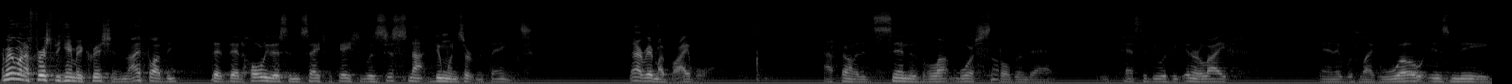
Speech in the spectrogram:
remember when I first became a Christian, and I thought the, that, that holiness and sanctification was just not doing certain things. Then I read my Bible. I found that sin is a lot more subtle than that. It has to do with the inner life. And it was like, woe is me.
